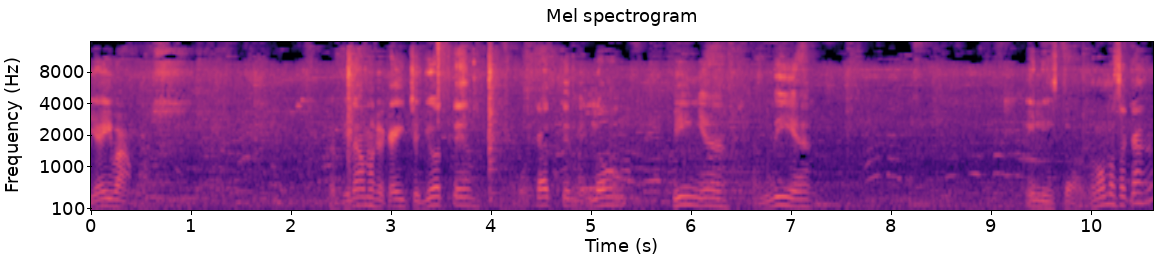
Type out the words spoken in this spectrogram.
Y ahí vamos. Continuamos que acá hay chayote, aguacate, melón, piña, sandía. Y listo. ¿Nos vamos a caja?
